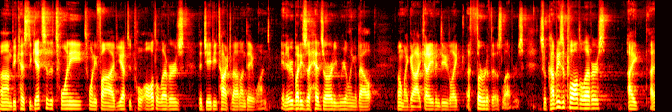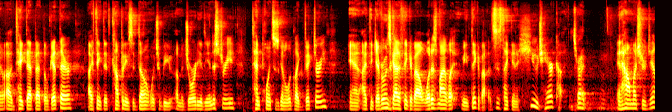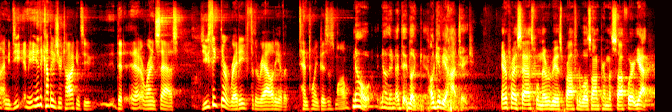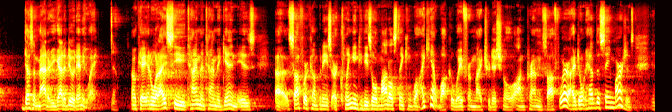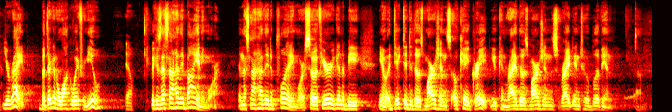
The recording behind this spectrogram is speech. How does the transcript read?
Um, because to get to the 20, 25, you have to pull all the levers that JB talked about on day one. And everybody's heads are already reeling about, oh my God, can I even do like a third of those levers? So companies that pull all the levers, I, I, I'd take that bet they'll get there. I think that companies that don't, which would be a majority of the industry, 10 points is going to look like victory. And I think everyone's got to think about what is my, le- I mean, think about it. This is taking a huge haircut That's right. and how much you're dealing. I mean, do you, I mean, any of the companies you're talking to that, that are running SaaS, do you think they're ready for the reality of a 10 point business model? No, no, they're not. They- Look, I'll give you a hot take. Enterprise SaaS will never be as profitable as on-premise software. Yeah, Doesn't matter. You got to do it anyway. Yeah. Okay. And what I see time and time again is uh, software companies are clinging to these old models, thinking, "Well, I can't walk away from my traditional on-prem software. I don't have the same margins." You're right, but they're going to walk away from you Yeah. because that's not how they buy anymore and that's not how they deploy anymore so if you're going to be you know addicted to those margins okay great you can ride those margins right into oblivion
